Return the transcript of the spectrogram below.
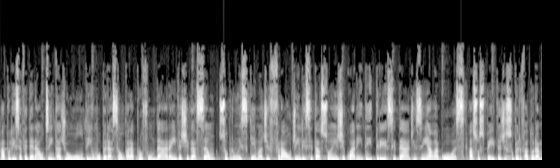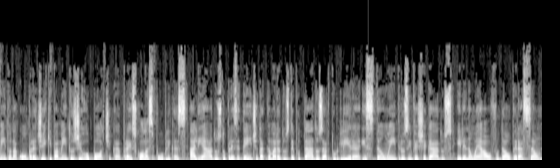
A Polícia Federal desencadeou ontem uma operação para aprofundar a investigação sobre um esquema de fraude em licitações de 43 cidades em Alagoas. A suspeita de superfaturamento na compra de equipamentos de robótica para escolas públicas. Aliados do presidente da Câmara dos Deputados, Arthur Lira, estão entre os investigados. Ele não é alvo da operação.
